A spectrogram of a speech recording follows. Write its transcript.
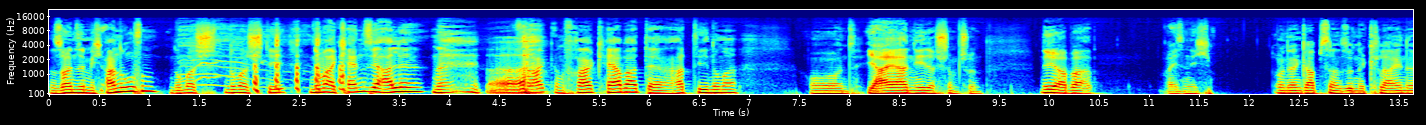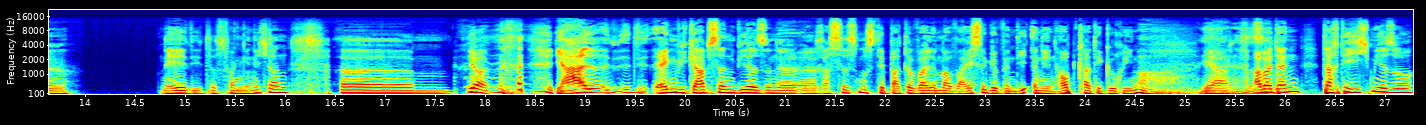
Dann sollen sie mich anrufen, Nummer, Nummer steht, Nummer kennen sie alle, ne? Frag, frag Herbert, der hat die Nummer. Und ja, ja, nee, das stimmt schon. Nee, aber weiß nicht. Und dann gab es dann so eine kleine, nee, die, das fange ich nicht an. Ähm, ja, ja, irgendwie gab es dann wieder so eine äh, Rassismusdebatte, weil immer Weiße gewinnen, die in den Hauptkategorien. Oh, Ja, ist aber so- dann dachte ich mir so,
